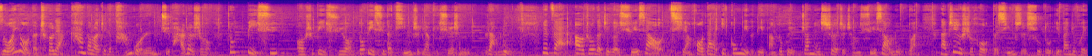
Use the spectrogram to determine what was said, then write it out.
所有的车辆看到了这个糖果人举牌的时候，都必须哦，是必须哦，都必须的停止，要给学生让路。因为在澳洲的这个学校前后大概一公里的地方，都会专门设置成学校路段。那这个时候的行驶速度一般就会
